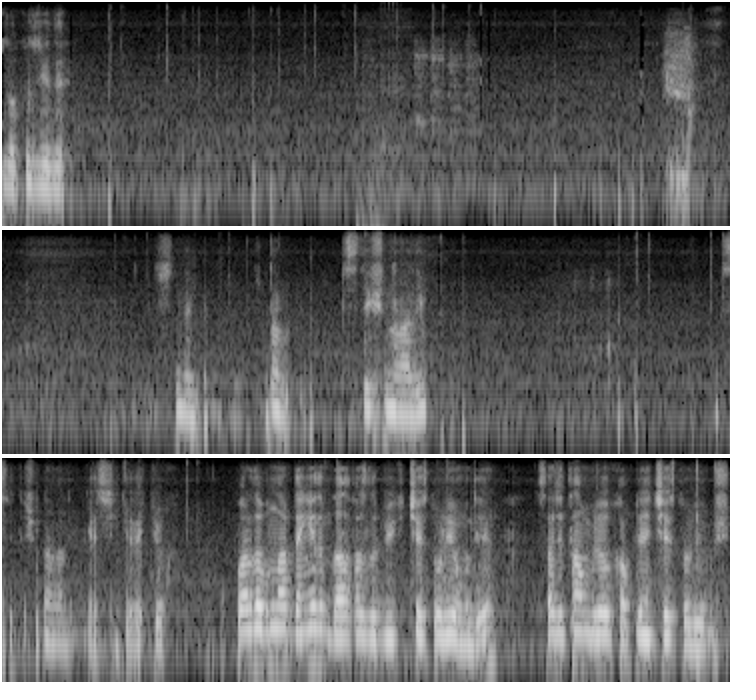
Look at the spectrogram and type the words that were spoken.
997. şundan alayım. Bir de şuradan alayım. Gerçi gerek yok. Bu arada bunlar denedim daha fazla büyük chest oluyor mu diye. Sadece tam blok kaplayan chest oluyormuş.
